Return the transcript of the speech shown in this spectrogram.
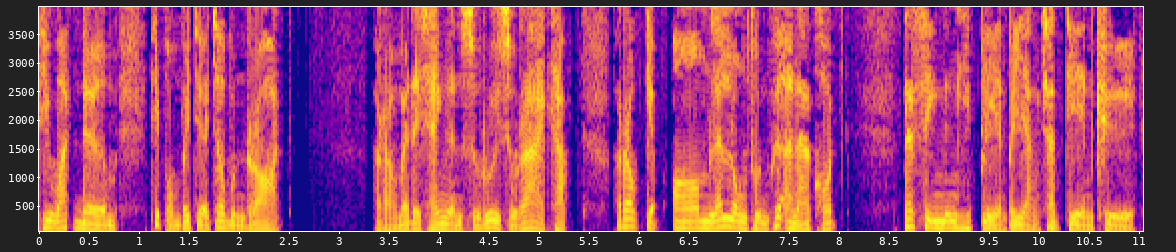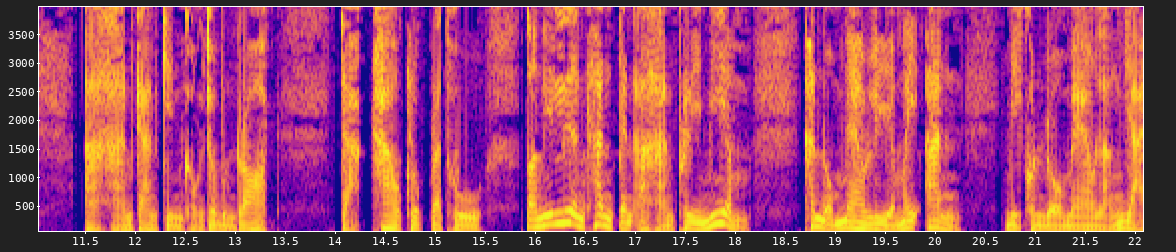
ที่วัดเดิม ที่ผมไปเจอเจ้าบุญรอด เราไม่ได้ใช้เงินสุรุ่ยสุร่ายครับ เราเก็บออมและลงทุนเพื่ออนาคตแต่สิ่งหนึ่งที่เปลี่ยนไปอย่างชัดเจนคือ อาหารการกินของเจ้าบุญรอด จากข้าวคลุกปลาทู ตอนนี้เลื่อนขั้นเป็นอาหารพรีเมียม ขนมแมวเลียไม่อั้น มีคอนโดแมวหลังใหญ่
